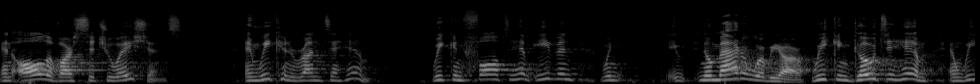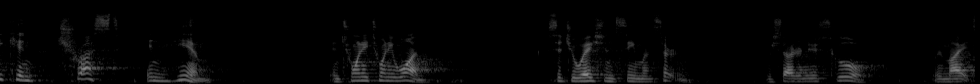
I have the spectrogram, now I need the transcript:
and all of our situations. And we can run to Him. We can fall to Him. Even when, no matter where we are, we can go to Him and we can trust in Him. In 2021, situations seem uncertain. We start a new school. We might,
